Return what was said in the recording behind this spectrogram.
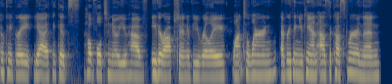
Okay, great. Yeah, I think it's helpful to know you have either option if you really want to learn everything you can as the customer and then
